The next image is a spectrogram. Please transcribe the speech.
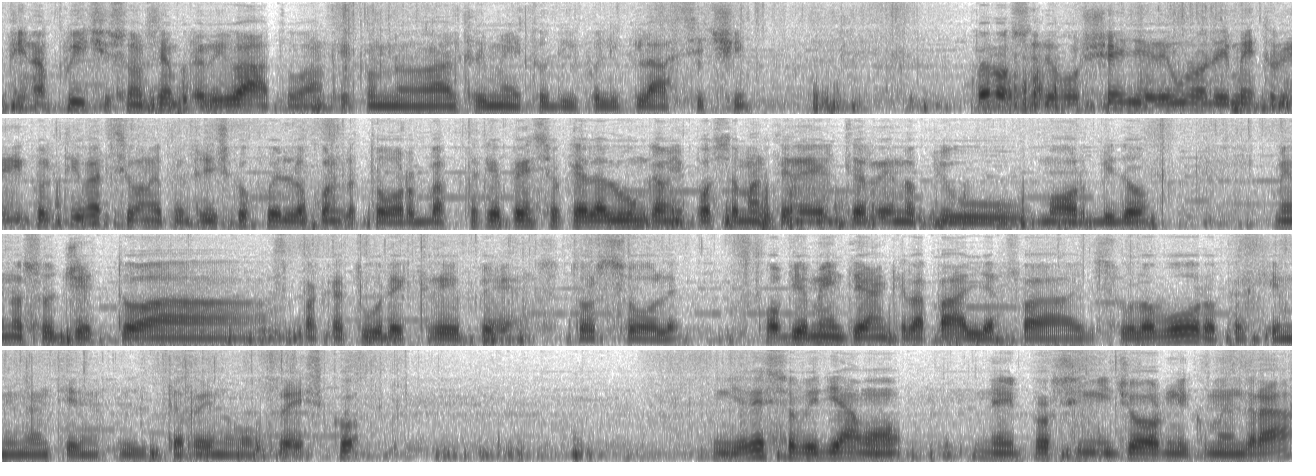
Fino a qui ci sono sempre arrivato anche con altri metodi quelli classici. Però se devo scegliere uno dei metodi di coltivazione preferisco quello con la torba perché penso che alla lunga mi possa mantenere il terreno più morbido meno soggetto a spaccature e crepe sotto il sole. Ovviamente anche la paglia fa il suo lavoro perché mi mantiene il terreno fresco quindi adesso vediamo nei prossimi giorni come andrà.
